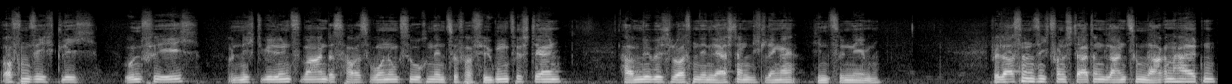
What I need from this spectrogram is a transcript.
offensichtlich unfähig und nicht willens waren, das Haus Wohnungssuchenden zur Verfügung zu stellen, haben wir beschlossen, den Leerstand nicht länger hinzunehmen. Wir lassen uns nicht von Stadt und Land zum Narren halten,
